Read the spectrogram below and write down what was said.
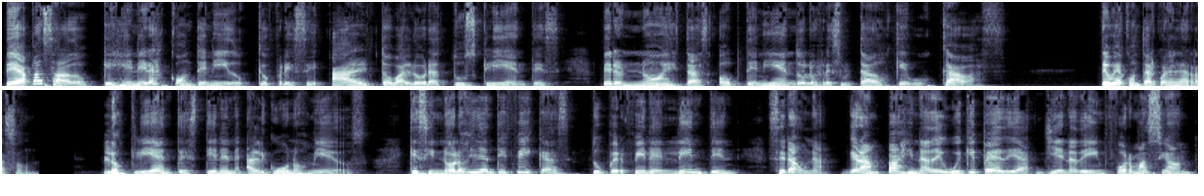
¿Te ha pasado que generas contenido que ofrece alto valor a tus clientes, pero no estás obteniendo los resultados que buscabas? Te voy a contar cuál es la razón. Los clientes tienen algunos miedos, que si no los identificas, tu perfil en LinkedIn será una gran página de Wikipedia llena de información,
